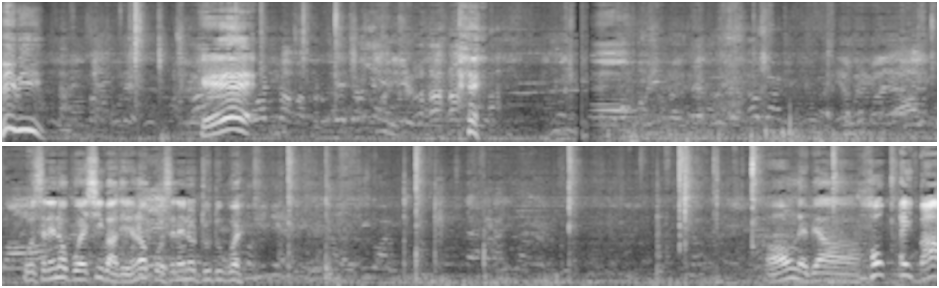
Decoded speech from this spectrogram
မိမိကဲကိုစလင်းတို့ပွဲရှိပါသေးတယ်နော်ကိုစလင်းတို့ဒူးဒူးပွဲကောင်းတယ်ဗျာဟုတ်အိတ်ပါ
